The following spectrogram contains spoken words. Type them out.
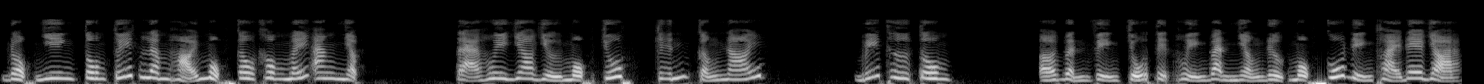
Đột nhiên Tôn Tuyết Lâm hỏi một câu không mấy ăn nhập. Tạ Huy do dự một chút, kính cẩn nói. Bí thư Tôn. Ở bệnh viện chủ tịch huyện Bành nhận được một cú điện thoại đe dọa.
